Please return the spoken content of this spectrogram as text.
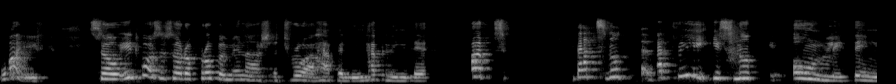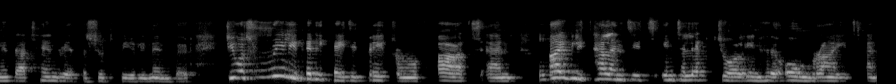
wife. So it was a sort of proper menage a trois happening, happening there. But that's not, that really is not the only thing that Henrietta should be remembered. She was really dedicated patron of arts and lively, talented intellectual in her own right and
